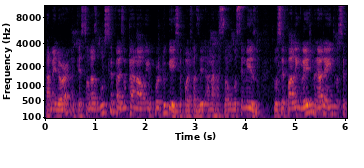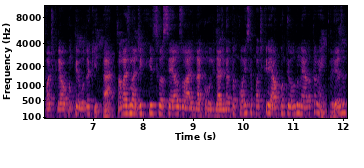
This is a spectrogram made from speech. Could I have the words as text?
tá melhor a questão das buscas, você faz um canal em português. Você pode fazer a narração você mesmo. Se você fala inglês, melhor ainda, você pode criar o conteúdo aqui, tá? Só mais uma dica aqui, se você é usuário da comunidade Gatocoin, você pode criar o conteúdo nela também, beleza?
